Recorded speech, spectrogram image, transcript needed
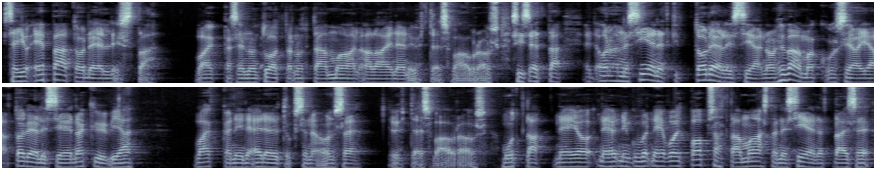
se ei ole epätodellista, vaikka sen on tuottanut tämä maanalainen yhteisvauraus. Siis että, että onhan ne sienetkin todellisia, ne on hyvänmakuisia ja todellisia ja näkyviä, vaikka niiden edellytyksenä on se yhteisvauraus. Mutta ne ei, ole, ne, niin kuin, ne ei voi popsahtaa maasta ne sienet tai se,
